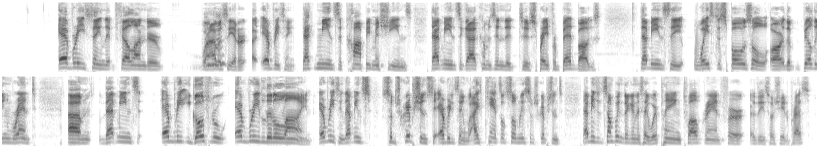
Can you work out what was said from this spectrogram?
everything that fell under when I was the editor, uh, everything. That means the copy machines. That means the guy comes in to, to spray for bed bugs. That means the waste disposal or the building rent. Um, that means every you go through every little line, everything. That means subscriptions to everything. I canceled so many subscriptions. That means at some point they're going to say we're paying twelve grand for the Associated Press,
